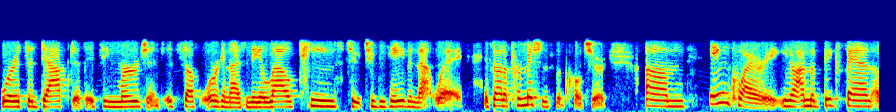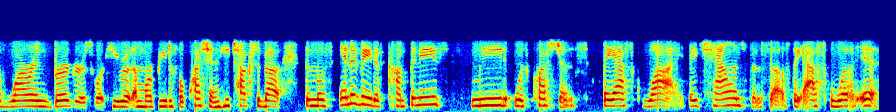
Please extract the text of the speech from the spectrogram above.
where it's adaptive, it's emergent, it's self organized, and they allow teams to, to behave in that way. It's not a permission slip culture. Um, inquiry. You know, I'm a big fan of Warren Berger's work. He wrote A More Beautiful Question. He talks about the most innovative companies lead with questions. They ask why. They challenge themselves. They ask what if,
